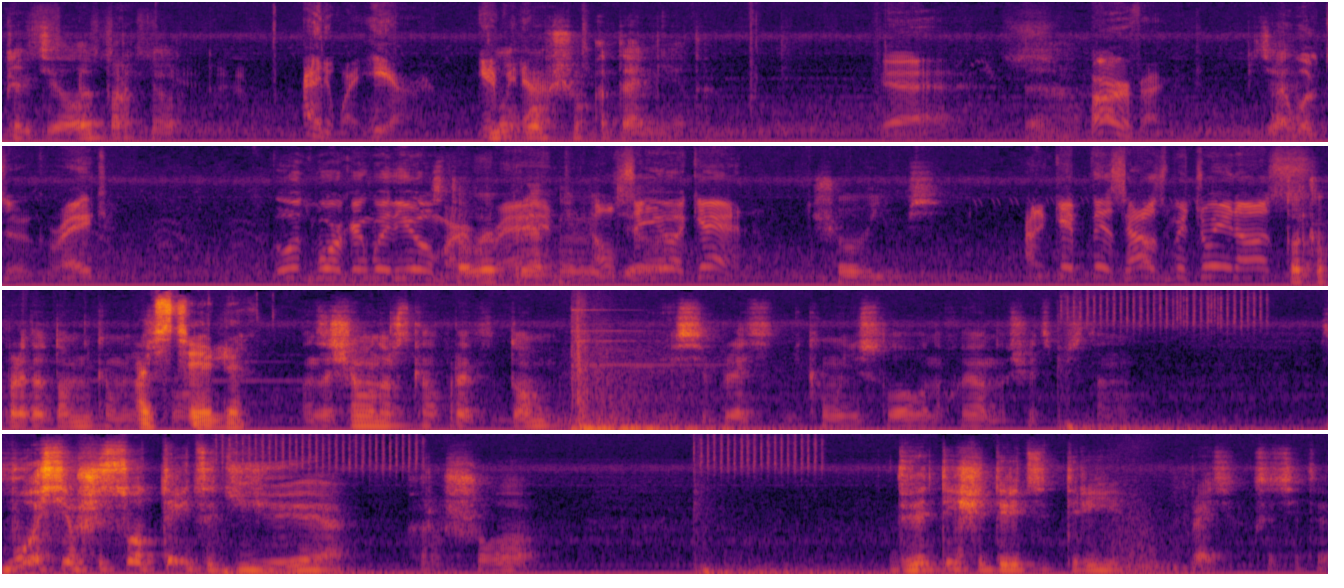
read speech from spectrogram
как деловой партнер. Ну, в общем, отдай мне это. Perfect. Идеально. will do great. Good working with you, С my тобой friend. приятно иметь I'll see you дело. again. Еще увидимся. And keep this house between us. Только про этот дом никому ни слова. Постели. А зачем он рассказал про этот дом, если, блядь, никому ни слова, нахуй он вообще это пистанул? 8630, е Хорошо. 2033. Блять, кстати, это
